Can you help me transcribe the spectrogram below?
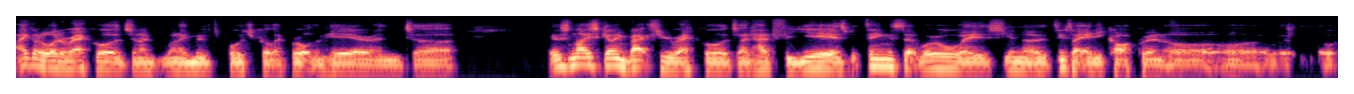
I got a lot of records, and I when I moved to Portugal, I brought them here, and uh, it was nice going back through records I'd had for years, but things that were always, you know, things like Eddie Cochran or or, or,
